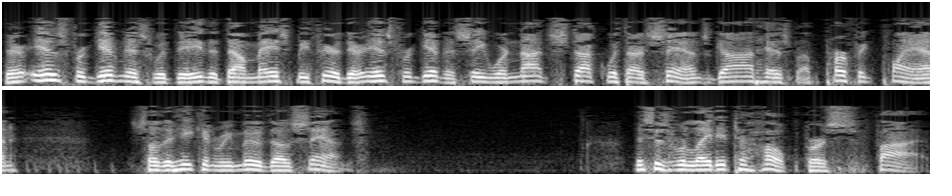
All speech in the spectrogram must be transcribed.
There is forgiveness with thee that thou mayest be feared. There is forgiveness. See, we're not stuck with our sins. God has a perfect plan so that He can remove those sins. This is related to hope, verse 5.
